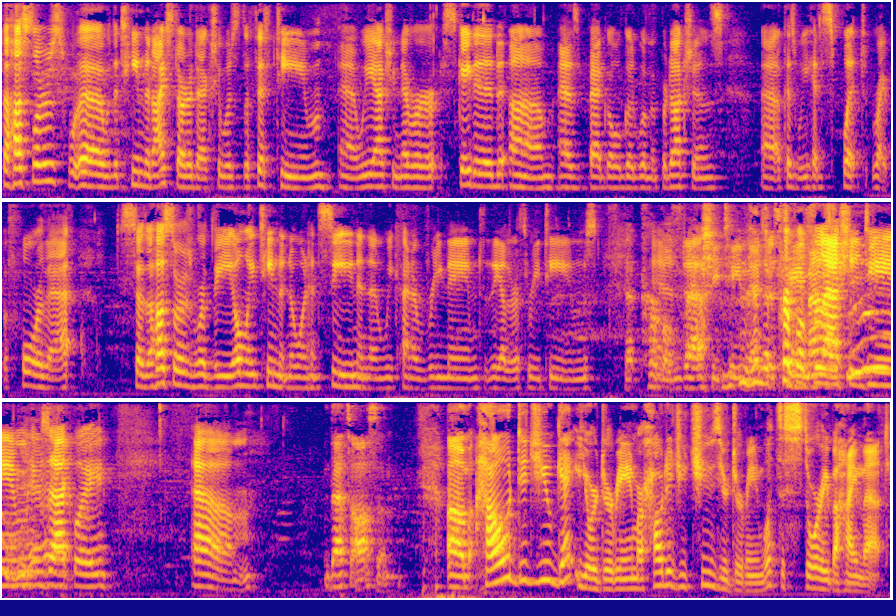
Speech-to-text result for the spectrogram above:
the Hustlers, uh, the team that I started, actually was the fifth team, and we actually never skated um, as Bad Girl Good Women Productions because we had split right before that. So the Hustlers were the only team that no one had seen, and then we kind of renamed the other three teams. That purple And, uh, flashy team that the just purple came out. flashy Woo! team, Yeah. exactly. Um, That's awesome. Um, how did you get your derby name, or how did you choose your derby name? What's the story behind that?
